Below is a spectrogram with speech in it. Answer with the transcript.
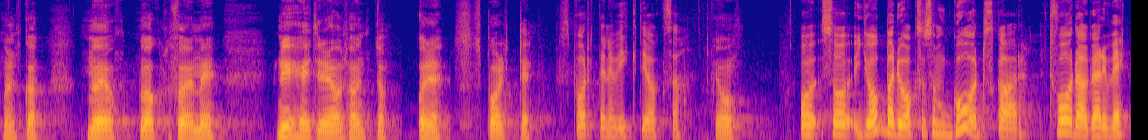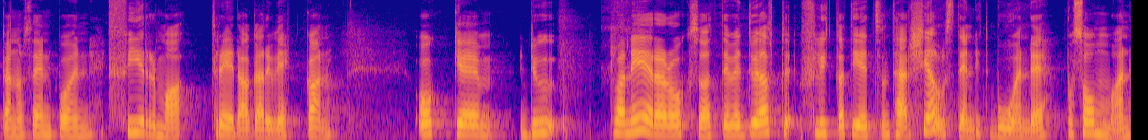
man ska nu, också följa med nyheterna och sånt och, och sporten. Sporten är viktig också. Jo. Och så jobbar du också som gårdskar två dagar i veckan och sen på en firma tre dagar i veckan. Och eh, du planerar också att eventuellt flytta till ett sånt här självständigt boende på sommaren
